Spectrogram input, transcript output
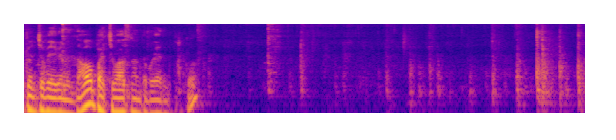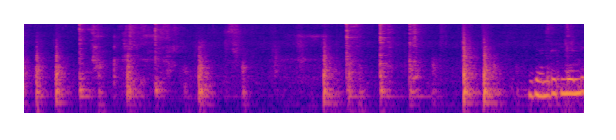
కొంచెం వేగనిద్దాం. పచ్చివాసన అంతా పోయేంత వరకు. ఎంత తీయండి?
